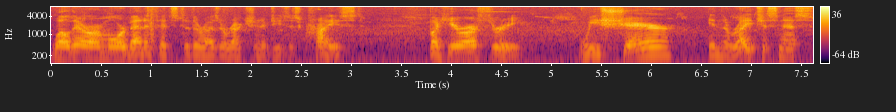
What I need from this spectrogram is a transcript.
Well, there are more benefits to the resurrection of Jesus Christ, but here are three. We share in the righteousness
